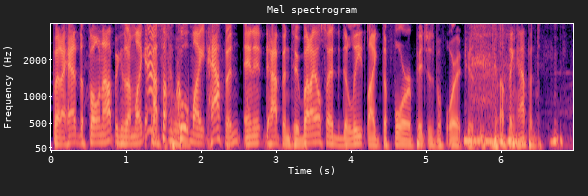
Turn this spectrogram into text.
But I had the phone out because I'm like, ah, something cool. might happen, and it happened to. But I also had to delete like the four pitches before it because nothing happened.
